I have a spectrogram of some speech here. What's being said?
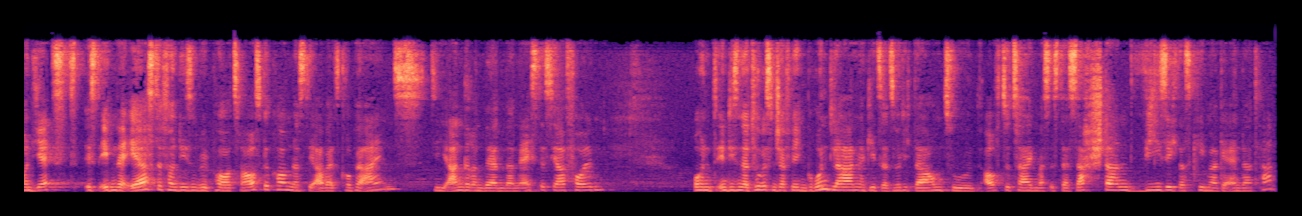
Und jetzt ist eben der erste von diesen Reports rausgekommen, das ist die Arbeitsgruppe 1. Die anderen werden dann nächstes Jahr folgen. Und in diesen naturwissenschaftlichen Grundlagen, geht es jetzt wirklich darum, zu, aufzuzeigen, was ist der Sachstand, wie sich das Klima geändert hat,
